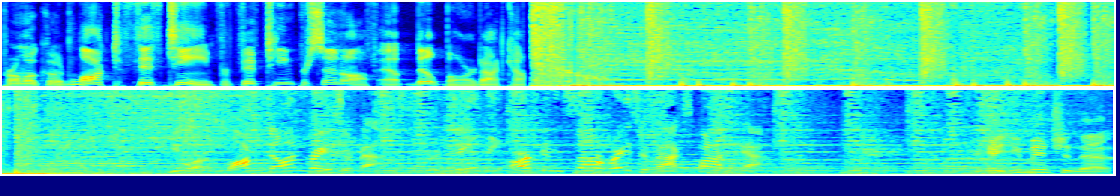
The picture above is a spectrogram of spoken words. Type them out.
promo code LOCKED15 for 15% off at builtbar.com. Locked On Razorbacks, your daily Arkansas Razorbacks podcast. Okay, you mentioned that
